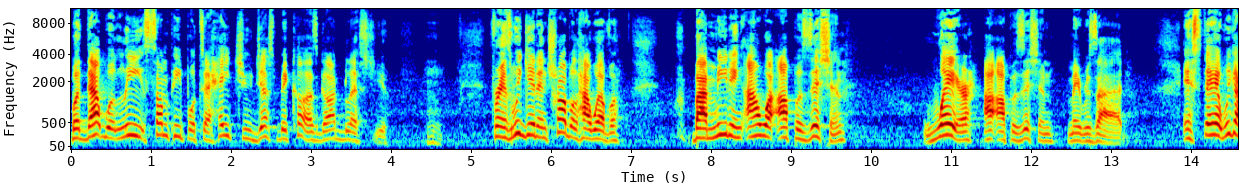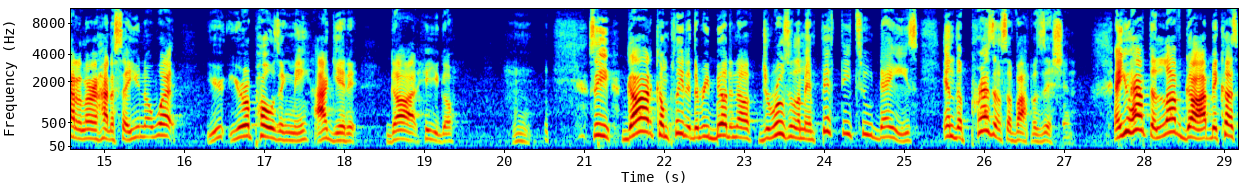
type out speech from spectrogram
but that will lead some people to hate you just because God blessed you. Friends, we get in trouble, however, by meeting our opposition where our opposition may reside. Instead, we got to learn how to say, you know what? You, are opposing me. I get it. God, here you go. See, God completed the rebuilding of Jerusalem in 52 days in the presence of opposition. And you have to love God because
